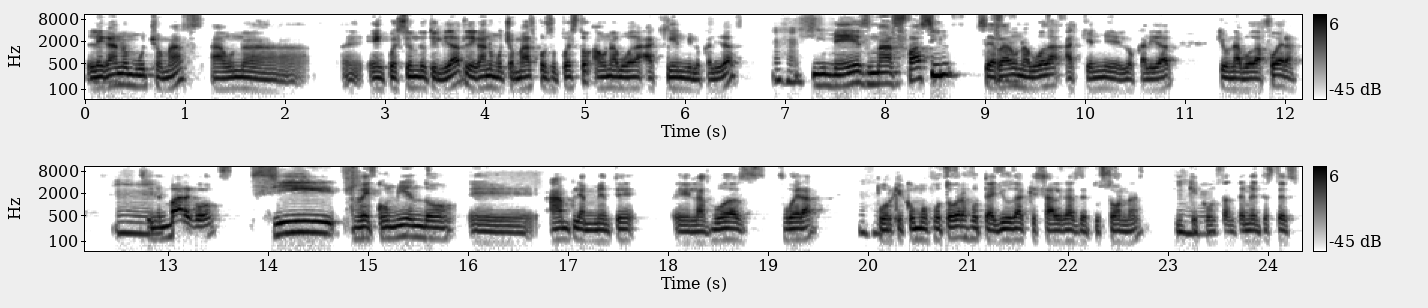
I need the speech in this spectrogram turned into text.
le gano mucho más a una, eh, en cuestión de utilidad, le gano mucho más, por supuesto, a una boda aquí en mi localidad. Y me es más fácil cerrar una boda aquí en mi localidad que una boda fuera. Mm. Sin embargo, sí recomiendo eh, ampliamente eh, las bodas fuera, porque como fotógrafo te ayuda a que salgas de tu zona y que constantemente estés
